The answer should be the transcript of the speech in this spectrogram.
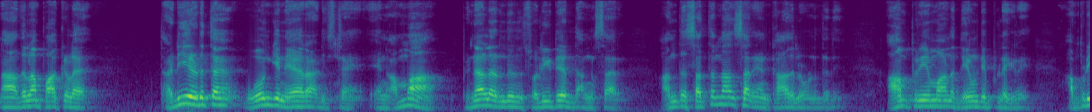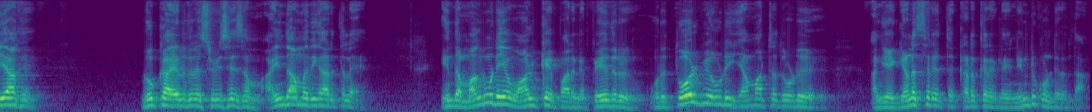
நான் அதெல்லாம் பார்க்கல. தடியை எடுத்தேன் ஓங்கி நேராக அடிச்சிட்டேன். எங்கள் அம்மா பின்னால் இருந்து சொல்லிக்கிட்டே இருந்தாங்க சார் அந்த சத்தம் தான் சார் என் காதில் விழுந்தது. ஆம் பிரியமான தேவனுடைய பிள்ளைகளே. அப்படியாக லூக்கா எழுதின சுவிசேஷம் ஐந்தாம் அதிகாரத்தில் இந்த மகனுடைய வாழ்க்கை பாருங்கள் பேதரு ஒரு தோல்வியோடு ஏமாற்றத்தோடு அங்கே கணசரத்து கடற்கரைகளை நின்று கொண்டிருந்தான்.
